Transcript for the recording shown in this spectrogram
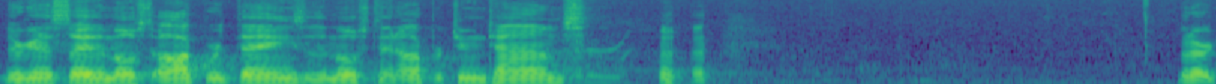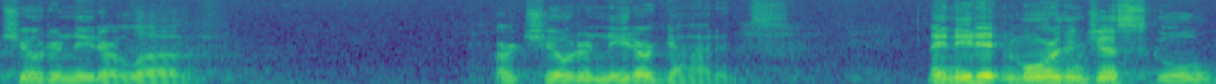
They're going to say the most awkward things at the most inopportune times. but our children need our love. Our children need our guidance. They need it in more than just school,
